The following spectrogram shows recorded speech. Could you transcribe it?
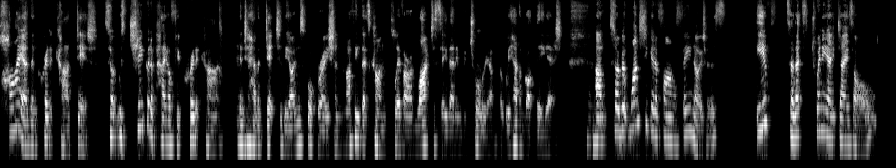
higher than credit card debt. So it was cheaper to pay off your credit card than to have a debt to the owners corporation. And I think that's kind of clever. I'd like to see that in Victoria, but we haven't got there yet. Mhm. Um, so, but once you get a final fee notice, if so, that's 28 days old.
